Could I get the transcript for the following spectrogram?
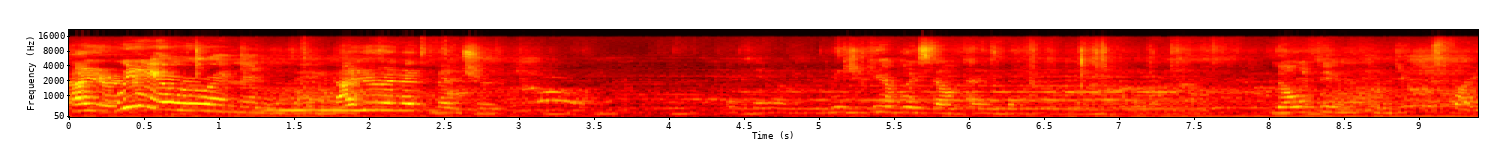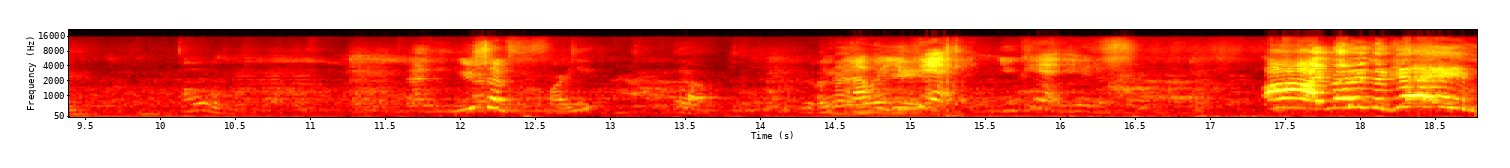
Now you're We didn't ruin anything. now you're an adventure. Okay, means you can't play down anything. The only thing you can do is fight. Oh. And You said fight? yeah. I That meant way in the you game. can't, you can't hit him. Ah, I meant in the game.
